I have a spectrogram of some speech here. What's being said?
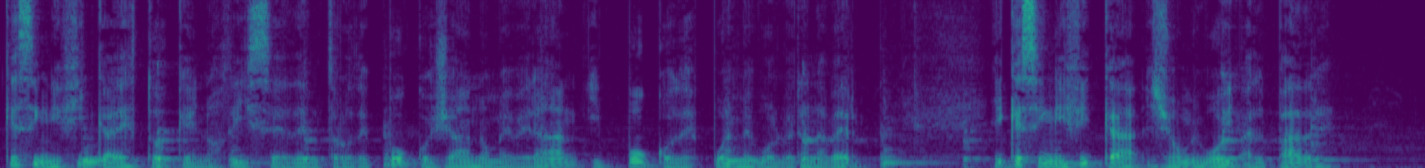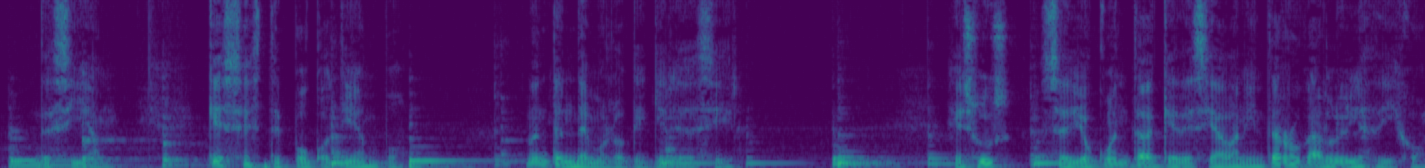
¿qué significa esto que nos dice dentro de poco ya no me verán y poco después me volverán a ver? ¿Y qué significa yo me voy al Padre? Decían, ¿qué es este poco tiempo? No entendemos lo que quiere decir. Jesús se dio cuenta que deseaban interrogarlo y les dijo,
